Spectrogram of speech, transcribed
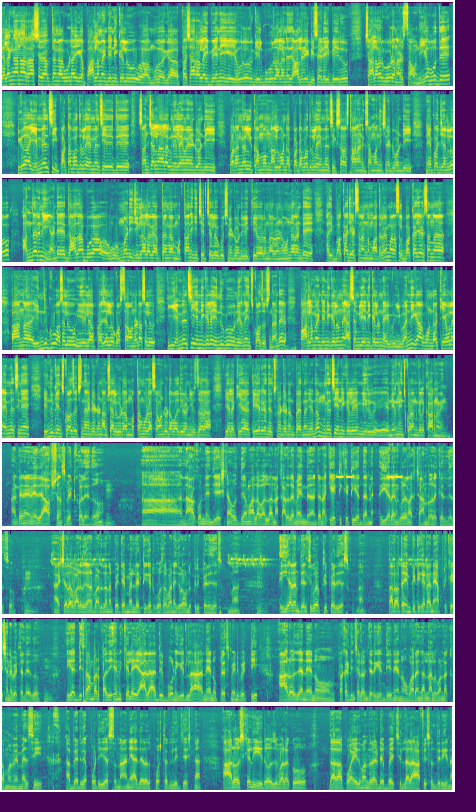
తెలంగాణ రాష్ట్ర వ్యాప్తంగా కూడా ఇక పార్లమెంట్ ఎన్నికలు ఇక ప్రచారాలు అయిపోయినాయి. ఇక ఎవరెవరు గెలుపు కూరాలనేది ఆల్రెడీ డిసైడ్ అయిపోయారు. చాలా వరకు కూడా నడుస్తూ ఉంది. ఇకపోతే ఇక ఎమ్మెల్సీ పట్టభద్రుల ఎమ్మెల్సీ ఏదైతే సంచలనాలకు నిలయమైనటువంటి వరంగల్ ఖమ్మం నల్గొండ పట్టభద్రుల ఎమ్మెల్సీ స్థానానికి సంబంధించినటువంటి నేపథ్యంలో అందరినీ అంటే దాదాపుగా ఉమ్మడి జిల్లాల వ్యాప్తంగా మొత్తానికి చర్చలోకి వచ్చినటువంటి వ్యక్తి ఎవరున్నారు ఉన్నారంటే అది బక్కా జడ్సన్ అన్న మాత్రమే. మరి అసలు బక్కా జడ్సన్ అన్న అన్న ఎందుకు అసలు ఇలా ప్రజల్లోకి వస్తూ ఉన్నాడు అసలు ఈ ఎమ్మెల్సీ ఎన్నికలే ఎందుకు నిర్ణయించుకోవాల్సి వచ్చింది? అంటే పార్లమెంట్ ఎన్నికలు ఉన్నాయి అసెంబ్లీ ఎన్నికలు ఉన్నాయి ఇవ- ఇవన్నీ కాకుండా కేవలం ఎమ్మెల్సీనే ఎందుకు ఎంచుకోవాల్సి వచ్చింది అనేటటువంటి అంశాలు కూడా మొత్తం కూడా seven two double zero news ద్వారా ఇలా క్లియర్గా తెలుసుకునేటటువంటి ప్రయత్నం చేద్దాం. ఎమ్మెల్సీ ఎన్నికలే మీరు నిర్ణయించుకోవడానికి గల కారణం ఏంది అంటే నేను ఏది ఆప్షన్స్ పెట్టుకోలేదు. నాకు నేను చేసిన ఉద్యమాల వల్ల నాకు అర్థమైంది అంటే నాకు ఏ టికెట్ ఇవ్వద్దని ఇయ్యరని కూడా నాకు చాలా రోజులకి వెళ్ళి తెలుసు యాక్చువల్గా వరద వరదనపేట ఎమ్మెల్యే టికెట్ కోసమని గ్రౌండ్ ప్రిపేర్ చేసుకున్నా. ఇయ్యారని తెలిసి కూడా ప్రిపేర్ చేసుకున్నా. తర్వాత ఎంపీ టికెట్ అనే అప్లికేషన్ పెట్టలేదు. ఇక డిసెంబర్ పదిహేనుకెళ్ళే యాదాద్రి భువనగిరిలో నేను ప్రెస్ మీట్ పెట్టి ఆ రోజే నేను ప్రకటించడం జరిగింది. నేను వరంగల్ నల్గొండ ఖమ్మం ఎమ్మెల్సీ అభ్యర్థిగా పోటీ చేస్తున్నా అని అదే రోజు పోస్టర్ రిలీజ్ చేసిన. ఆ రోజుకెళ్ళి ఈ రోజు వరకు దాదాపు ఐదు వందల డెబ్బై చిల్లర ఆఫీసులు తిరిగిన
